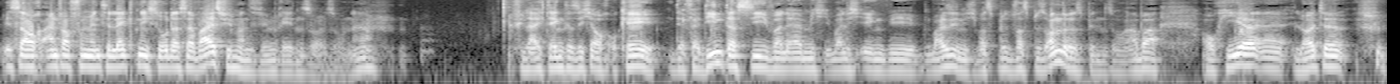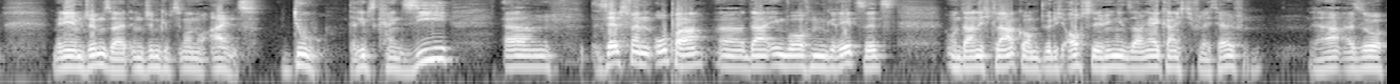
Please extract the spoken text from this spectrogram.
ist auch einfach vom Intellekt nicht so, dass er weiß, wie man mit wem reden soll. So, ne? Vielleicht denkt er sich auch, okay, der verdient das sie, weil er mich, weil ich irgendwie, weiß ich nicht, was, was Besonderes bin. So. Aber auch hier, äh, Leute, wenn ihr im Gym seid, im Gym gibt's immer nur eins. Du. Da gibt's kein sie. Ähm, selbst wenn ein Opa äh, da irgendwo auf einem Gerät sitzt und da nicht klarkommt, würde ich auch zu dem hingehen und sagen, hey, kann ich dir vielleicht helfen? Ja, also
